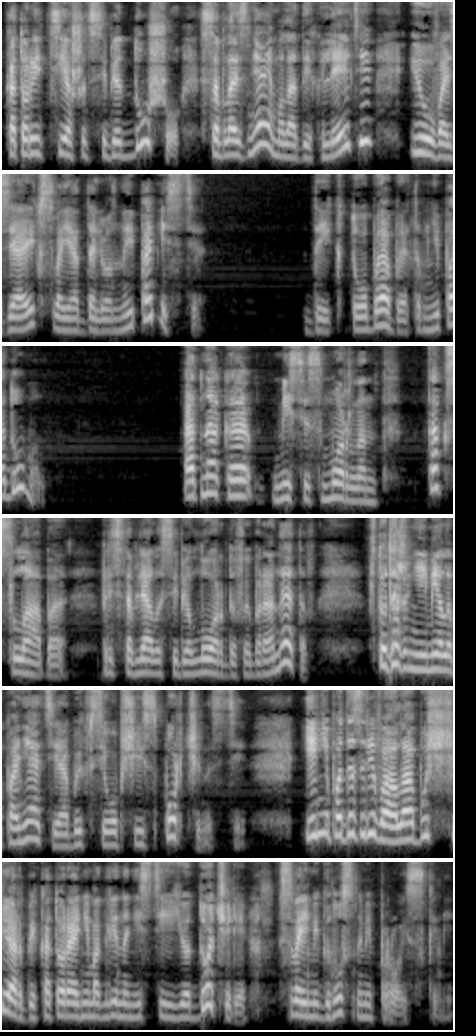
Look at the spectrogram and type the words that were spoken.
которые тешат себе душу, соблазняя молодых леди и увозя их в свои отдаленные поместья. Да и кто бы об этом не подумал? Однако миссис Морланд так слабо представляла себе лордов и баронетов, что даже не имела понятия об их всеобщей испорченности и не подозревала об ущербе, который они могли нанести ее дочери своими гнусными происками.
